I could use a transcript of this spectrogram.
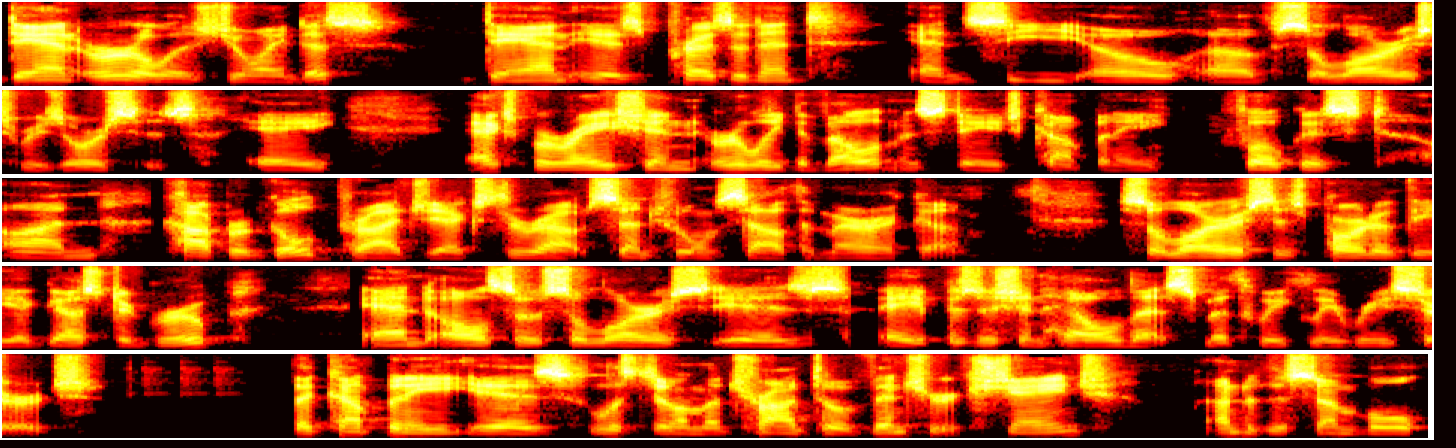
Dan Earl has joined us. Dan is president and CEO of Solaris Resources, a exploration early development stage company focused on copper gold projects throughout Central and South America. Solaris is part of the Augusta Group, and also Solaris is a position held at Smith Weekly Research. The company is listed on the Toronto Venture Exchange under the symbol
